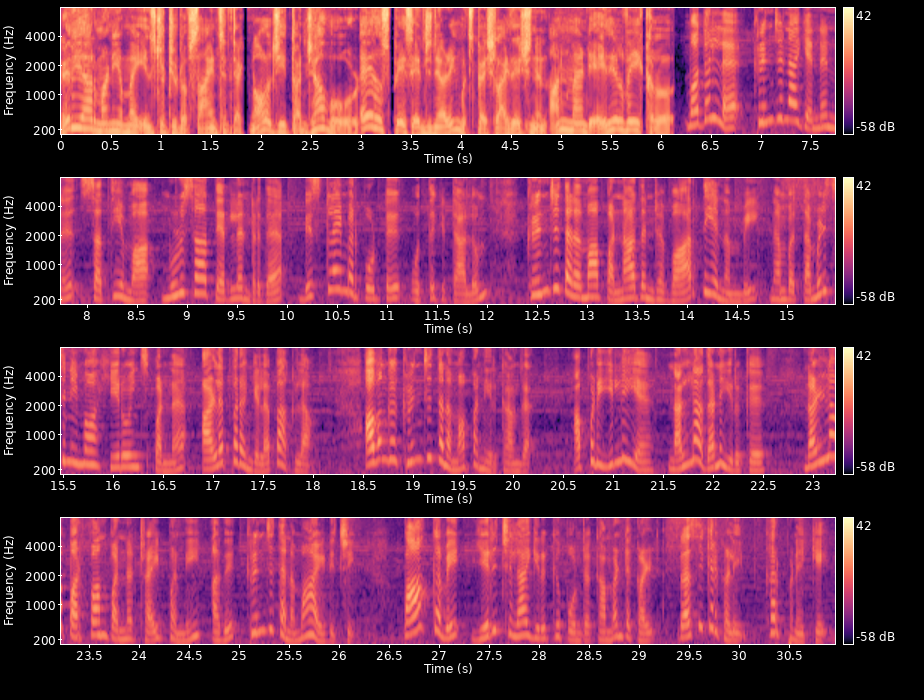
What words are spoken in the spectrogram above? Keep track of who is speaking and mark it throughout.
Speaker 1: Periyar Maniammai institute of science and technology Thanjavur aerospace engineering with specialisation in unmanned aerial vehicle
Speaker 2: முதல்ல கிரிஞ்சுனா என்னன்னு சத்தியமா முழுசா தெரிலன்றத disclaimer போட்டு ஒத்துக்கிட்டாலும் கிரிஞ்சுத்தனமா பண்ணாதன்ற வார்த்தையை நம்பி நம்ம தமிழ் சினிமா ஹீரோயின்ஸ் பண்ண அளப்பரங்களை பார்க்கலாம். அவங்க கிரிஞ்சுத்தனமா பண்ணியிருக்காங்க. அப்படி இல்லையே நல்லா தானே இருக்கு. நல்லா பர்ஃபார்ம் பண்ண ட்ரை பண்ணி அது கிரிஞ்சுத்தனமா ஆயிடுச்சு. பார்க்கவே எரிச்சலா இருக்கு போன்ற கமெண்ட்டுகள் ரசிகர்களின் கற்பனைக்கே.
